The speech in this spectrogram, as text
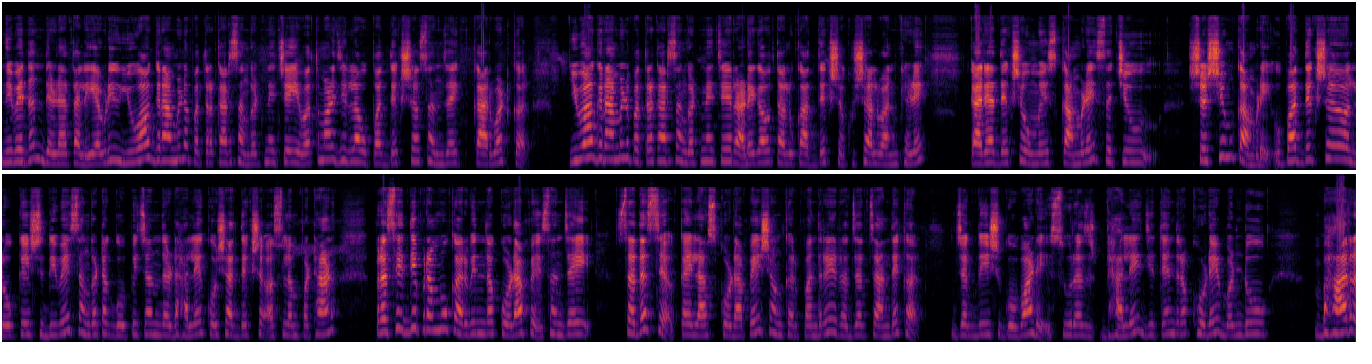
निवेदन देण्यात आले. यावेळी युवा ग्रामीण पत्रकार संघटनेचे यवतमाळ जिल्हा उपाध्यक्ष संजय कारवटकर युवा ग्रामीण पत्रकार संघटनेचे राडेगाव तालुका अध्यक्ष खुशाल वानखेडे कार्याध्यक्ष उमेश कांबळे सचिव शशिम कांबळे उपाध्यक्ष लोकेश दिवे संघटक गोपीचंद ढाले कोषाध्यक्ष असलम पठाण प्रसिद्धी प्रमुख अरविंद कोडापे संजय सदस्य कैलास कोडापे शंकर पंधरे रजत चांदेकर जगदीश गोवाडे सूरज ढाले जितेंद्र खोडे बंडू भार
